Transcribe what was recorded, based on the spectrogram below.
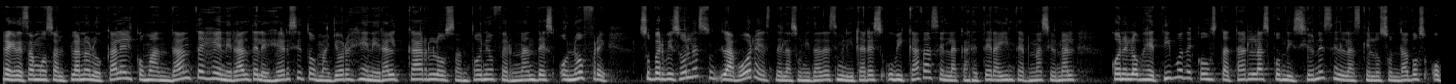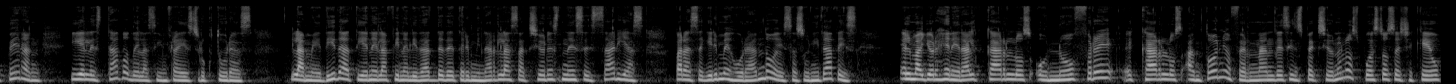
Regresamos al plano local. El comandante general del Ejército, Mayor General Carlos Antonio Fernández Onofre, supervisó las labores de las unidades militares ubicadas en la carretera internacional con el objetivo de constatar las condiciones en las que los soldados operan y el estado de las infraestructuras. La medida tiene la finalidad de determinar las acciones necesarias para seguir mejorando esas unidades. El mayor general Carlos Onofre, eh, Carlos Antonio Fernández inspeccionó los puestos de chequeo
